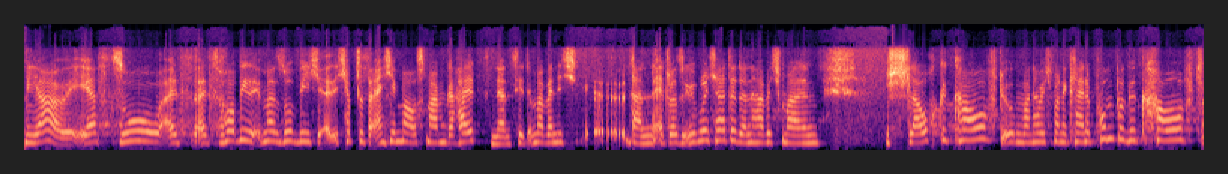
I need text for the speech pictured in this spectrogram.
ja, erst so als, als Hobby, immer so wie ich, ich habe das eigentlich immer aus meinem Gehalt finanziert. Immer wenn ich äh, dann etwas übrig hatte, dann habe ich mal einen Schlauch gekauft. Irgendwann habe ich mal eine kleine Pumpe gekauft,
